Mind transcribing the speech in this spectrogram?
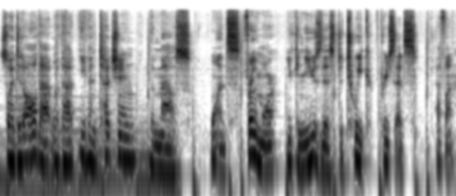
So I did all that without even touching the mouse once. Furthermore, you can use this to tweak presets. Have fun.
